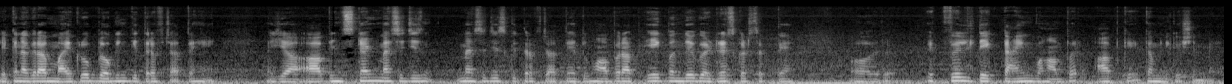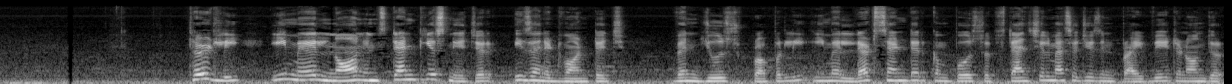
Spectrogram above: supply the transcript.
लेकिन अगर आप माइक्रो ब्लॉगिंग की तरफ़ जाते हैं या आप इंस्टेंट मैसेजेस मैसेजेस की तरफ़ जाते हैं तो वहाँ पर आप एक बंदे को एड्रेस कर सकते हैं। और इट विल टेक टाइम वहाँ पर आपके कम्युनिकेशन में। Thirdly email non instantaneous nature is an advantage when use properly email let sender compose substantial messages in private and on their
